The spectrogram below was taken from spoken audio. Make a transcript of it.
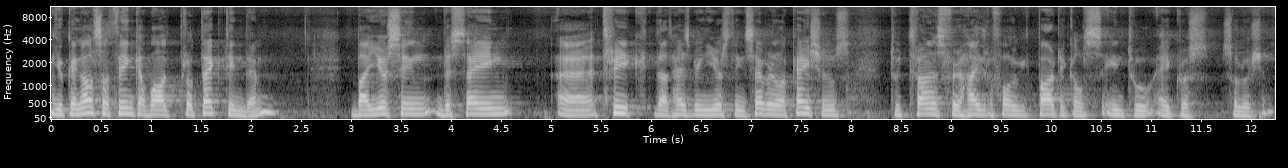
you can also think about protecting them by using the same uh, trick that has been used in several occasions to transfer hydrophobic particles into aqueous solution.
